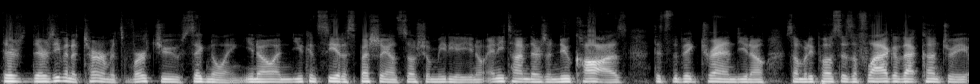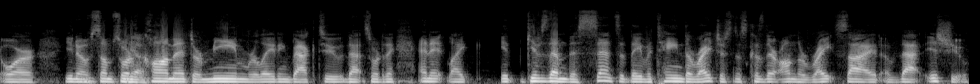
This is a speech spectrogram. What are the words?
There's there's even a term. It's virtue signaling. You know, and you can see it especially on social media. You know, anytime there's a new cause that's the big trend. You know, somebody posts as a flag of that country, or you know, some sort Yeah. of comment or meme relating back to that sort of thing, and it like it gives them this sense that they've attained the righteousness because they're on the right side of that issue.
